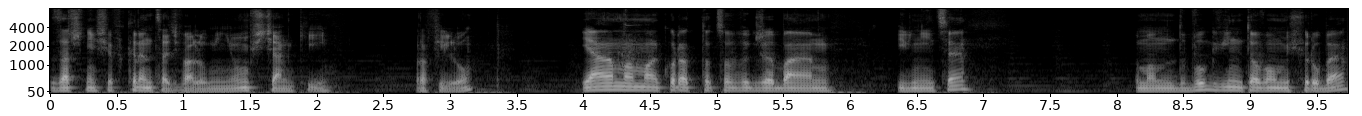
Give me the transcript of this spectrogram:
zacznie się wkręcać w aluminium, w ścianki profilu. Ja mam akurat to, co wygrzebałem w piwnicy. To mam dwugwintową śrubę,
